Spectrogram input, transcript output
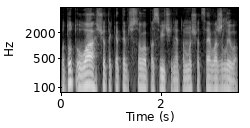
Отут увага, що таке тимчасове посвідчення, тому що це важливо.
